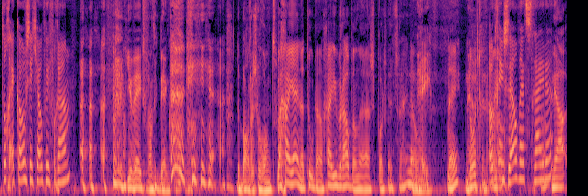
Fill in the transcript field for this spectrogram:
Toch, Echo, zit je ook weer vooraan? je weet wat ik denk. ja. De bal is rond. Waar ga jij naartoe dan? Ga je überhaupt dan naar sportwedstrijden? Nee. Nee? Nooit Ook geen zeilwedstrijden? Ja,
